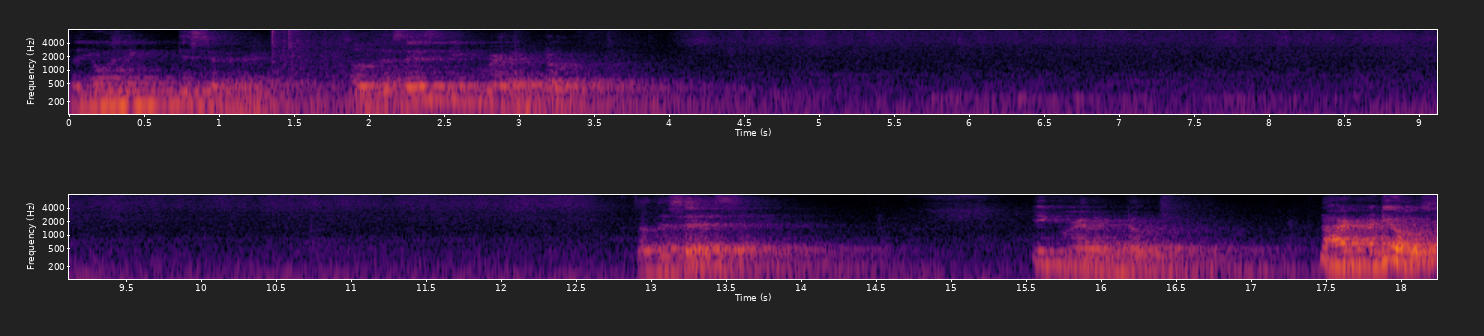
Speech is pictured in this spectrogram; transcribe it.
So using this element. So this is equivalent to So this is equivalent to. Now to reduce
